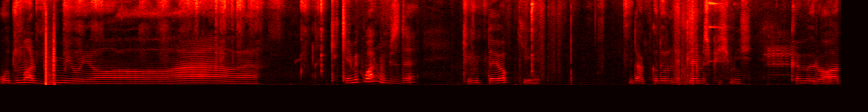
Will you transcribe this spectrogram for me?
odunlar büyümüyor ya. Ke- kemik var mı bizde? Kemik de yok ki. Bir dakika durun etlerimiz pişmiş. Kömürü at.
